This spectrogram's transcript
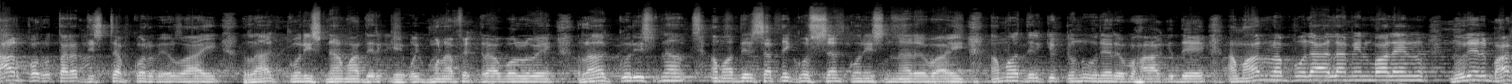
তারপরও তারা ডিস্টার্ব করবে। ভাই, রাগ করিস না আমাদেরকে, ওই মুনাফেকরা বলবে, রাগ করিস না, আমাদের সাথে গোসা করিস না রে ভাই। আমাদেরকে একটু নূরের ভাগ দে। আমার রব্বুল আলামিন বলেন, নূরের ভাগ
